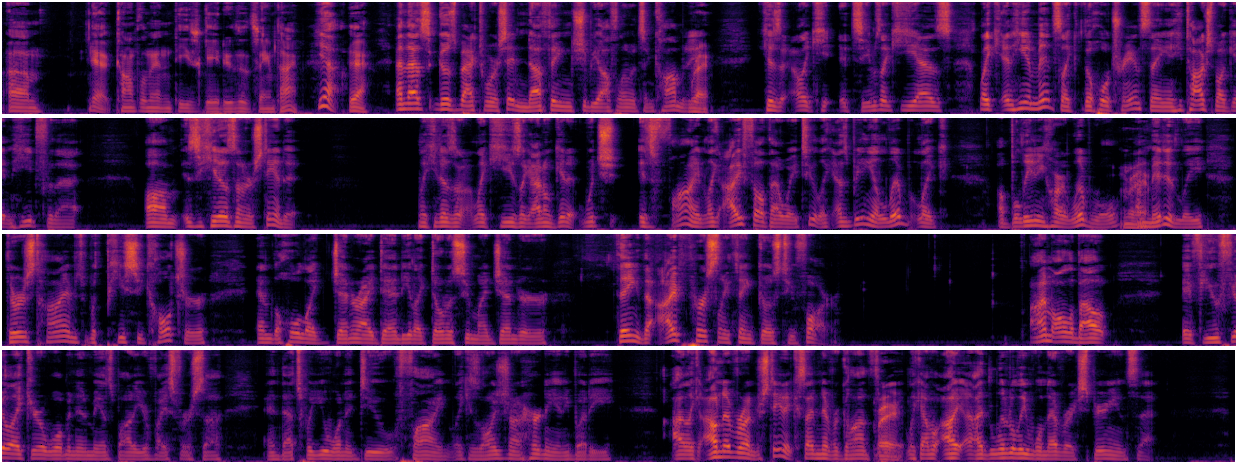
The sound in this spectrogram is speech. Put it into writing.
Um, yeah, compliment and tease gay dudes at the same time. Yeah, Yeah. and that goes back to where we're saying nothing should be off limits in comedy. Right. because like he, it seems like he has like and he admits like the whole trans thing and he talks about getting heat for that um is he doesn't understand it like he doesn't like he's like i don't get it which is fine. Like i felt that way too. Like as being a lib like a bleeding heart liberal Right. admittedly there's times with pc culture and the whole like gender identity like don't assume my gender thing that i personally think goes too far. I'm all about if you feel like you're a woman in a man's body or vice versa and that's what you want to do fine. Like as long as you're not hurting anybody i like i'll never understand it because i've never gone through Right. it like I'm, i i literally will never experience that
